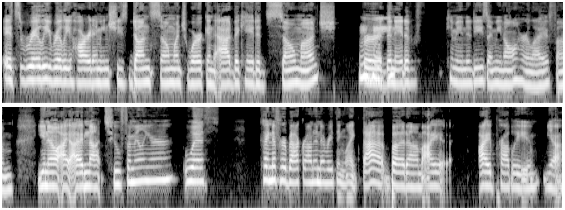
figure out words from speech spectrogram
it's really, really hard. I mean, she's done so much work and advocated so much for Mhm. the Native communities. I mean, all her life. Um, you know, I, I'm not too familiar with kind of her background and everything like that, but um, I, I probably, yeah,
